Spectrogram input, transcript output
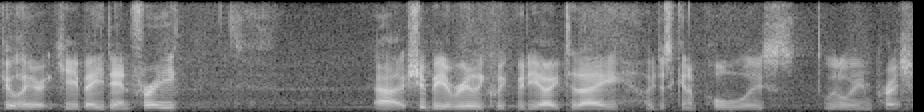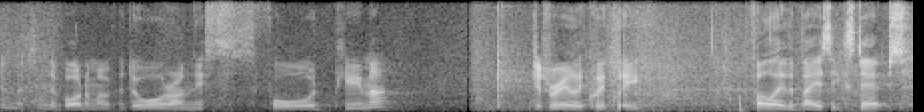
Phil here at QB Dent Free. Uh, should be a really quick video today. We're just going to pull this little impression that's in the bottom of the door on this Ford Puma. Just really quickly follow the basic steps.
